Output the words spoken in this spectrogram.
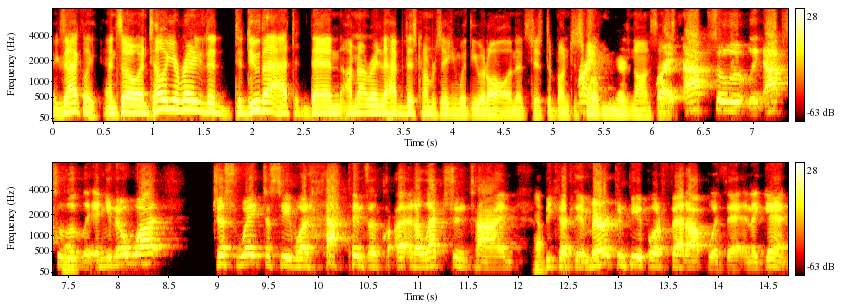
Exactly. And so until you're ready to, to do that, then I'm not ready to have this conversation with you at all. And it's just a bunch of right. smoking mirrors nonsense. Right. Absolutely. Absolutely. And you know what? Just wait to see what happens at, at election time yeah. because the American people are fed up with it. And again,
